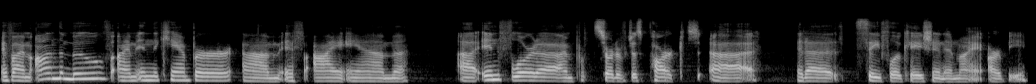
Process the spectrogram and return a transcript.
if I'm on the move, I'm in the camper. Um, if I am uh, in Florida, I'm p- sort of just parked uh, at a safe location in my RV.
